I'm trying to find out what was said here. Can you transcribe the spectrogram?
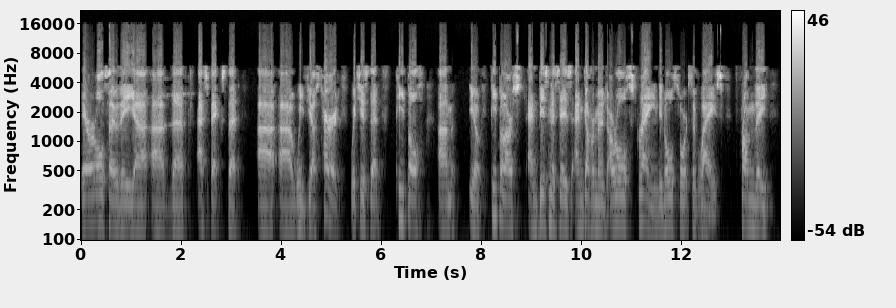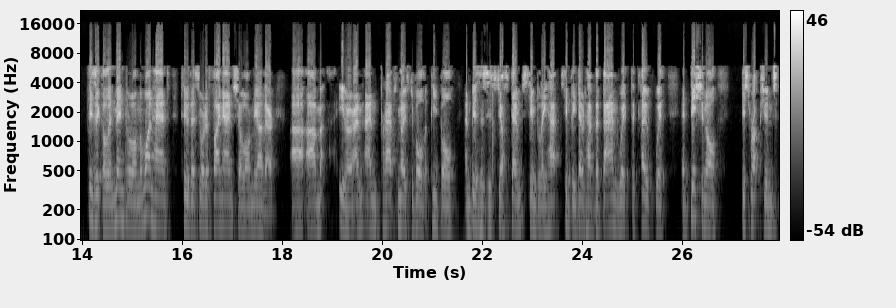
there are also the uh, uh, the aspects that uh, uh, we've just heard, which is that people um, you know, people are, and businesses and government are all strained in all sorts of ways from the physical and mental on the one hand to the sort of financial on the other. Uh, um, you know, and, and perhaps most of all that people and businesses just don't simply have, simply don't have the bandwidth to cope with additional disruptions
